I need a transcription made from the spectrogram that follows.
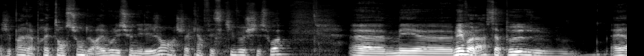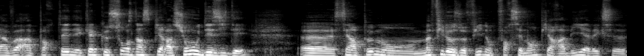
je n'ai pas, pas la prétention de révolutionner les gens, hein, chacun fait ce qu'il veut chez soi, euh, mais, mais voilà, ça peut avoir apporté des quelques sources d'inspiration ou des idées. C'est un peu mon, ma philosophie, donc forcément Pierre Rabhi avec ce,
